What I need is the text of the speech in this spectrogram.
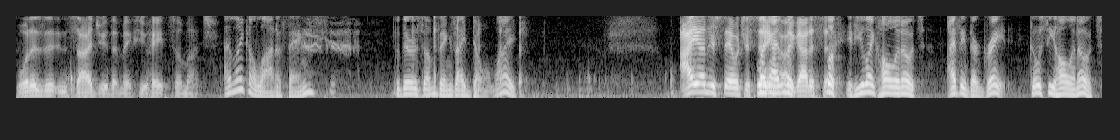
What is it inside you that makes you hate so much? I like a lot of things. but there are some things I don't like. I understand what you're saying. Like I, look, gotta say, look, if you like Hall and Oates, I think they're great. Go see Hall and Oates,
